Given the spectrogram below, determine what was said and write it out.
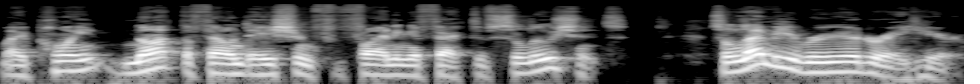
my point, not the foundation for finding effective solutions. So let me reiterate here.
